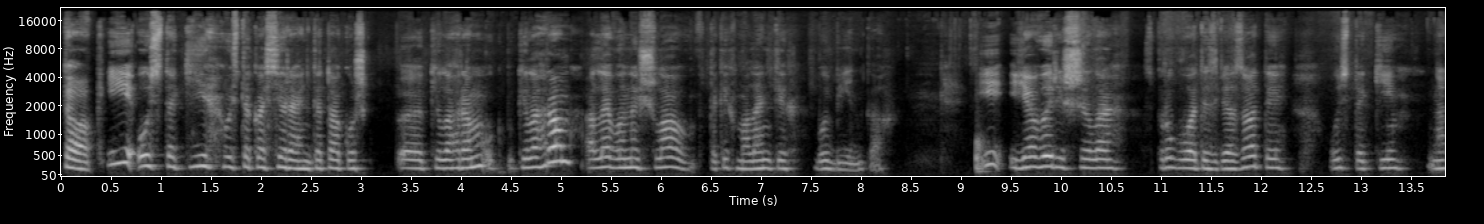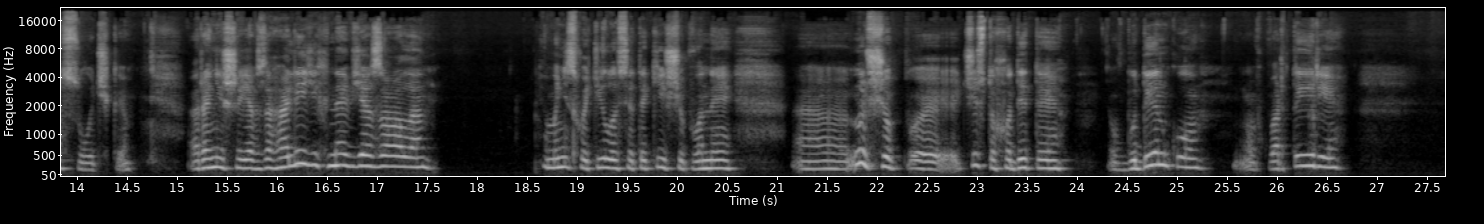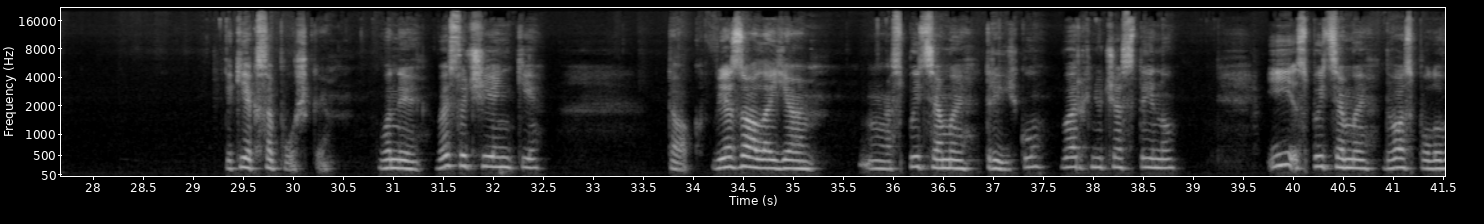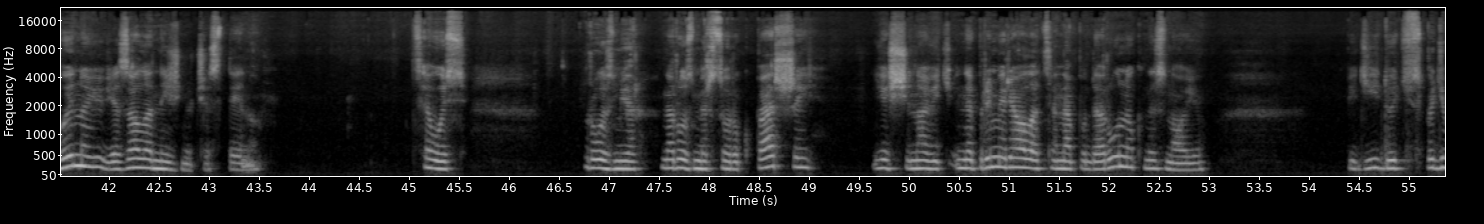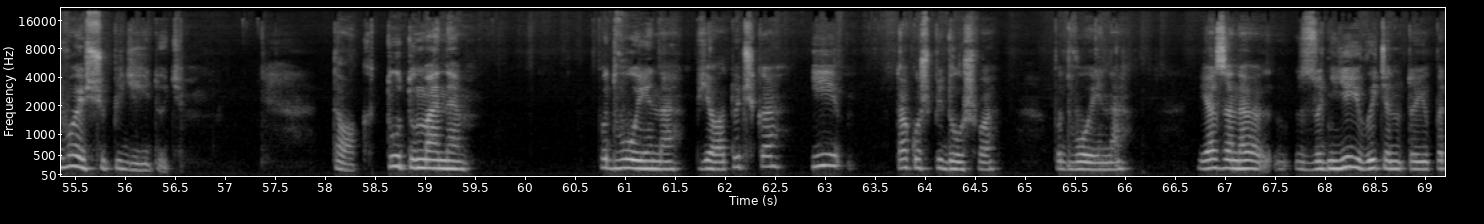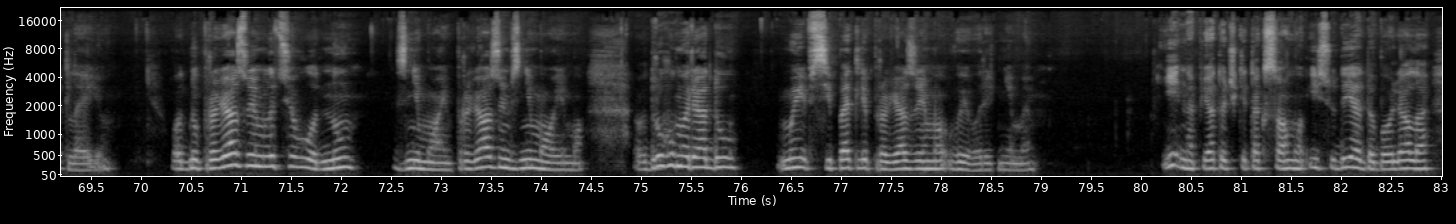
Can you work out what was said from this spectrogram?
Так, і ось такі, ось така сіренька, також е, кілограм, кілограм, але вона йшла в таких маленьких бобінках. І я вирішила спробувати зв'язати ось такі носочки. Раніше я взагалі їх не в'язала. Мені схотілося такі, щоб вони, е, ну, щоб е, чисто ходити в будинку, в квартирі, такі як сапожки. Вони височенькі. Так, в'язала я спицями трійку верхню частину, і спицями 2,5 в'язала нижню частину. Це ось розмір на розмір 41. Я ще навіть не приміряла це на подарунок, не знаю. Підійдуть, сподіваюсь, що підійдуть. Так, тут у мене подвоєна п'яточка і також підошва подвоєна, в'язана з однією витягнутою петлею. Одну пров'язуємо лицеву, одну знімаємо, пров'язуємо, знімаємо. В другому ряду ми всі петлі пров'язуємо виворітніми. І на п'яточки так само. І сюди я додавала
